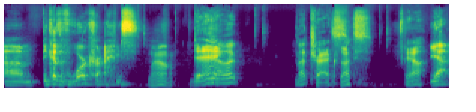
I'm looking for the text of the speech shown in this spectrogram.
um, because of war crimes. Wow, Dang. Yeah, that that tracks. sucks. Yeah. Yeah.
